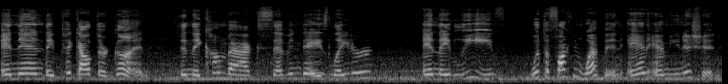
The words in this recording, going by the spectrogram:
and then they pick out their gun. Then they come back seven days later and they leave with a fucking weapon and ammunition.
